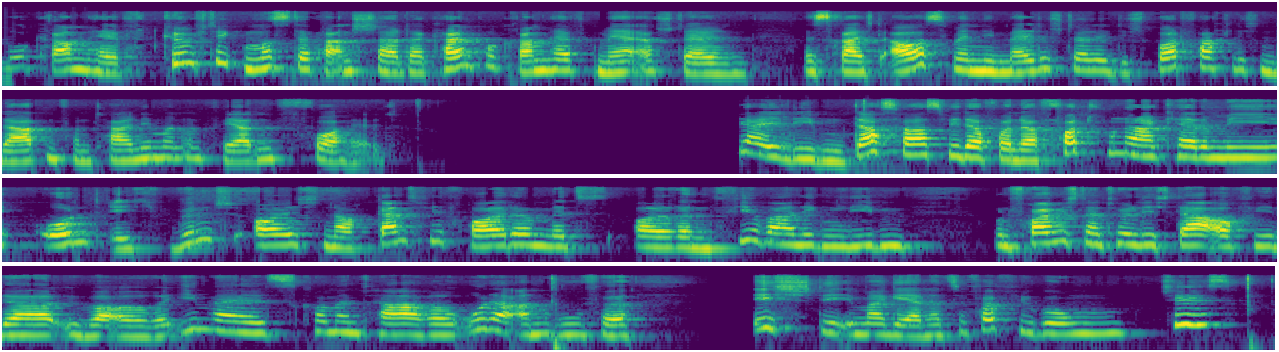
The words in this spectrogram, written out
Programmheft. Künftig muss der Veranstalter kein Programmheft mehr erstellen. Es reicht aus, wenn die Meldestelle die sportfachlichen Daten von Teilnehmern und Pferden vorhält. Ja, ihr Lieben, das war's wieder von der Fortuna Academy und ich wünsche euch noch ganz viel Freude mit euren vierbeinigen Lieben und freue mich natürlich da auch wieder über eure E-Mails, Kommentare oder Anrufe. Ich stehe immer gerne zur Verfügung. Tschüss!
